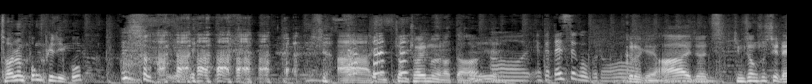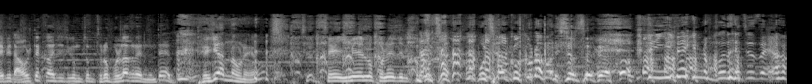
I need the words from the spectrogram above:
저는 뽕필이고 아, 좀, 좀 젊은 어떤. 어, 약간 댄스곡으로. 그러게. 아, 저, 김성수 씨 랩이 나올 때까지 지금 좀 들어보려고 그랬는데, 되게 안 나오네요. 제 가 이메일로 보내드릴게요 못 참고 끊어버리셨어요. 이메일로 보내주세요.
